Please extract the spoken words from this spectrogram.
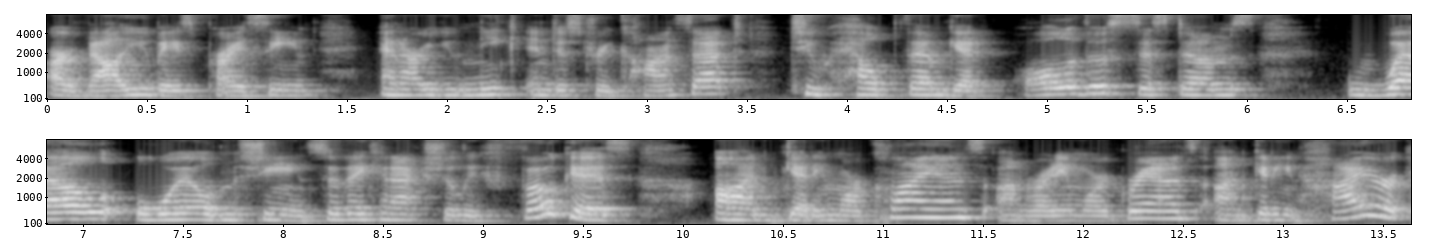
our value based pricing, and our unique industry concept to help them get all of those systems well oiled machines so they can actually focus on getting more clients, on writing more grants, on getting higher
